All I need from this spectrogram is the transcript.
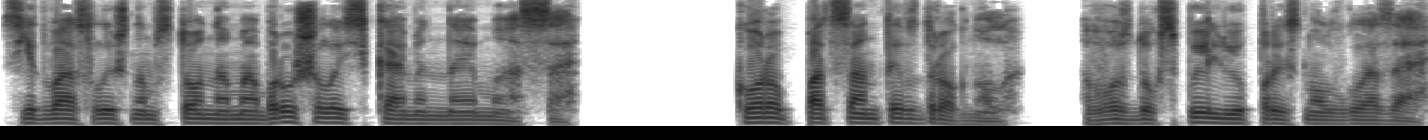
с едва слышным стоном обрушилась каменная масса. Короб под Санты вздрогнул. Воздух с пылью прыснул в глаза.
